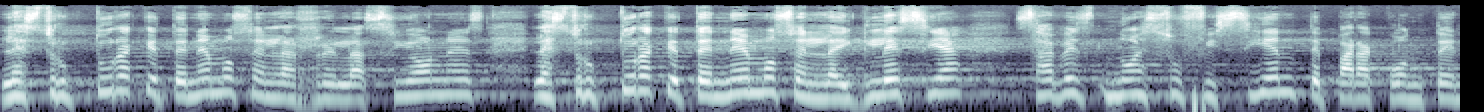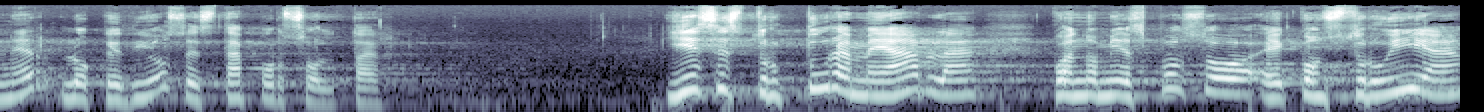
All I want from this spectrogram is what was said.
la estructura que tenemos en las relaciones, la estructura que tenemos en la iglesia, sabes, no es suficiente para contener lo que Dios está por soltar. Y esa estructura me habla cuando mi esposo eh, construía,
